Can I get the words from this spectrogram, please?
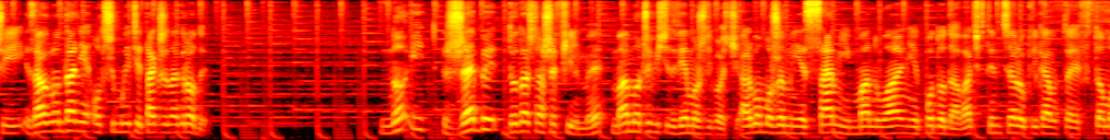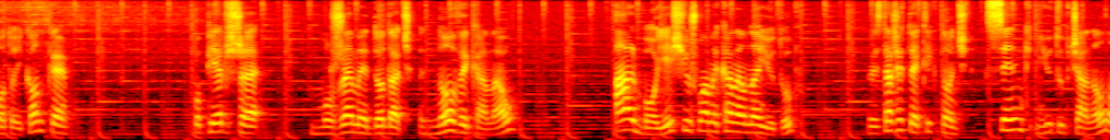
Czyli za oglądanie otrzymujecie także nagrody. No i żeby dodać nasze filmy, mamy oczywiście dwie możliwości. Albo możemy je sami manualnie pododawać. W tym celu klikamy tutaj w tą oto ikonkę. Po pierwsze, możemy dodać nowy kanał. Albo jeśli już mamy kanał na YouTube, wystarczy tutaj kliknąć Sync YouTube Channel,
